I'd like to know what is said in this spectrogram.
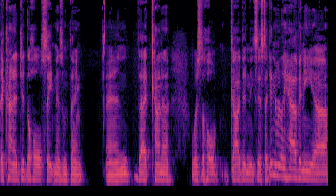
they kind of did the whole Satanism thing, and that kind of was the whole God didn't exist. I didn't really have any. Uh,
